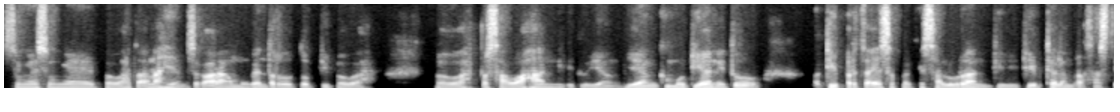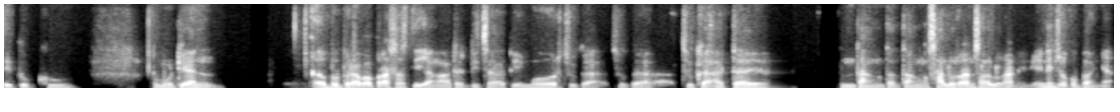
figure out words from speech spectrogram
sungai-sungai bawah tanah yang sekarang mungkin tertutup di bawah bawah persawahan gitu yang yang kemudian itu dipercaya sebagai saluran di, di dalam prasasti Tugu. Kemudian beberapa prasasti yang ada di Jawa Timur juga juga juga ada ya tentang tentang saluran-saluran ini. Ini cukup banyak.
